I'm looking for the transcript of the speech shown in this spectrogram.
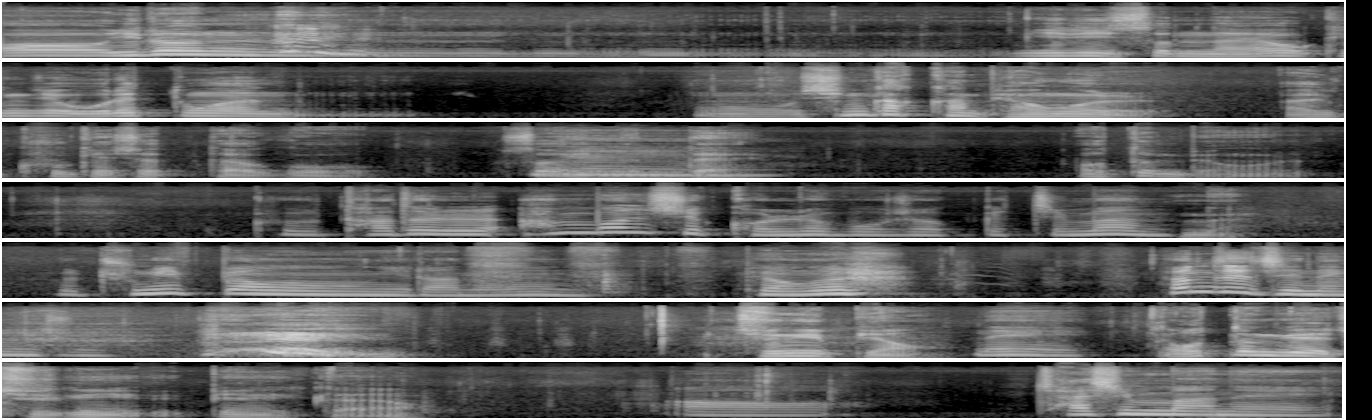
어, 이런 일이 있었나요? 굉장히 오랫동안 어, 심각한 병을 앓고 계셨다고 써 있는데 네. 어떤 병을? 그 다들 한 번씩 걸려 보셨겠지만 네. 그 중이병이라는 병을 현재 진행 중. 중이병. 네. 어떤 게 중이병일까요? 어, 자신만의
